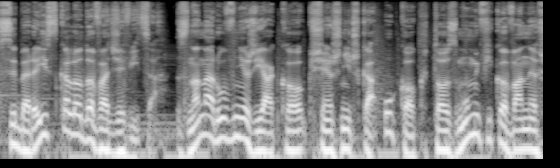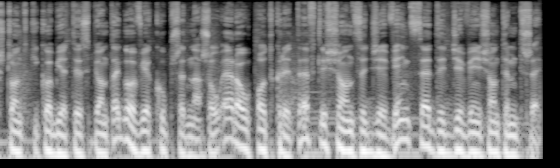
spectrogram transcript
Syberyjska lodowa dziewica, znana również jako księżniczka Ukok, to zmumifikowane szczątki kobiety z V wieku przed naszą erą, odkryte w 1993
